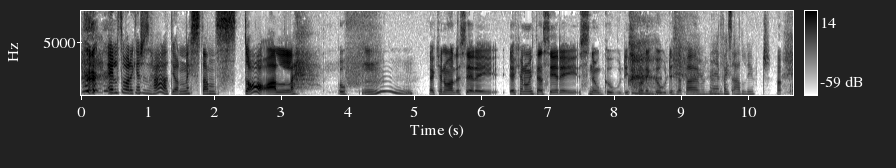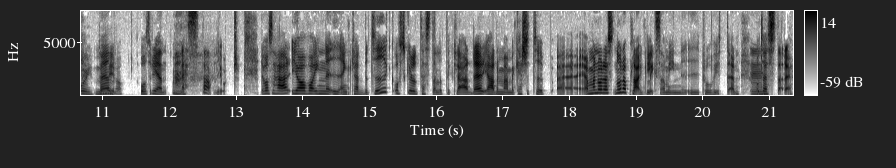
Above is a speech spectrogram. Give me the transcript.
Eller så var det kanske så här att jag nästan stal. Uff, Mm. Jag kan nog aldrig se dig, jag kan nog inte ens se dig sno godis från en godisaffär. Har jag faktiskt aldrig gjort. Ja, oj, Men- har återigen nästan gjort. Det var så här, jag var inne i en klädbutik och skulle testa lite kläder. Jag hade med mig kanske typ, eh, ja men några, några plagg liksom in i, provhytten Mm. och testade.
